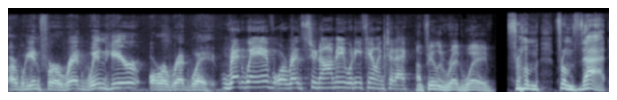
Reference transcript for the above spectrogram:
Are we in for a red win here or a red wave? Red wave or red tsunami? What are you feeling today? I'm feeling red wave. From from that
